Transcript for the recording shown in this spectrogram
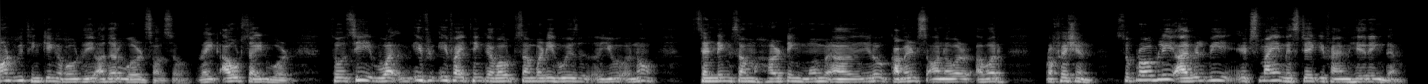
not be thinking about the other words also, right? Outside word. So see, if if I think about somebody who is you know sending some hurting moment, uh, you know, comments on our our profession. So probably I will be. It's my mistake if I'm hearing them.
